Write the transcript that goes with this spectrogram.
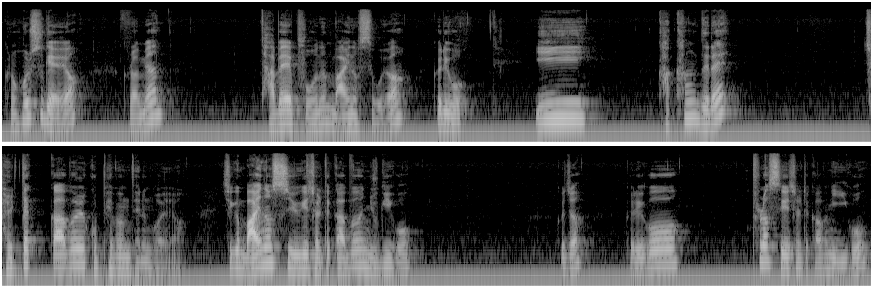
그럼 홀수계예요. 그러면 답의 부호는 마이너스고요 그리고 이 각 항들의 절대값을 곱해보면 되는 거예요 지금 마이너스 6의 절대값은 6이고 그죠? 그리고 플러스 의 절대값은 2고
